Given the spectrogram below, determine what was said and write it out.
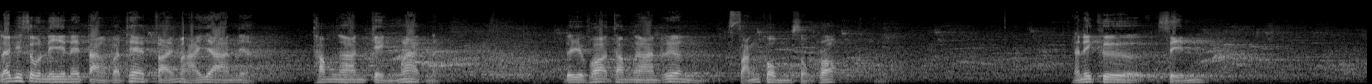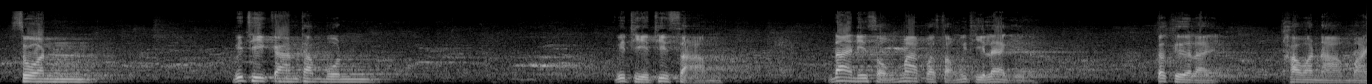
และพิสุณีในต่างประเทศสายมหายานเนี่ยทำงานเก่งมากนะโดยเฉพาะทำงานเรื่องสังคมสงเคราะห์ อันนี้คือศีล ส่วนวิธีการทำบุญ วิธีที่สาม ได้นิสงมากกว่าสองวิธีแรกอีก ก็คืออะไร ภาวนาใหม่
